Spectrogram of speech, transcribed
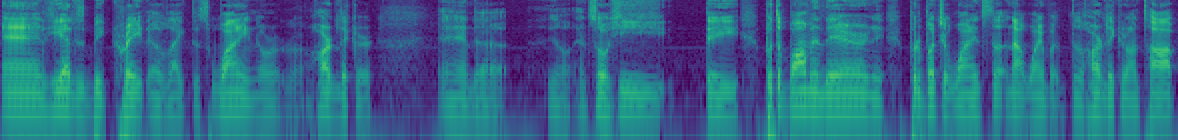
and he had this big crate of like this wine or hard liquor, and uh, you know, and so he they put the bomb in there and they put a bunch of wine stuff, not wine, but the hard liquor on top,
